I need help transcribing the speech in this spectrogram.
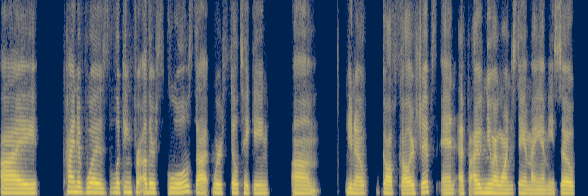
I kind of was looking for other schools that were still taking um you know golf scholarships and if I knew I wanted to stay in Miami so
